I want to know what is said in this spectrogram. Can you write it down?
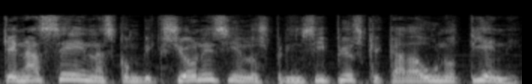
que nace en las convicciones y en los principios que cada uno tiene.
